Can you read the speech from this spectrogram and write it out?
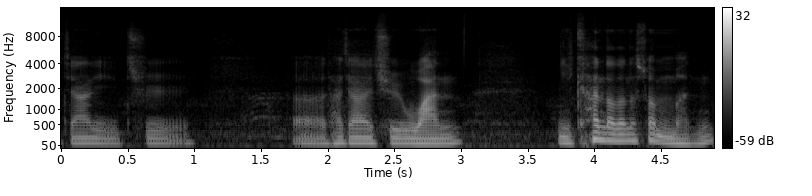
家里去，呃，他家里去玩，你看到的那扇门，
